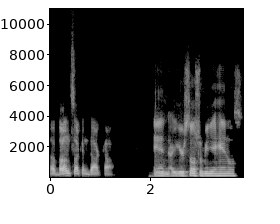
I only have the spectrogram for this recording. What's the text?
Uh, bonesucking.com. And are your social media handles?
